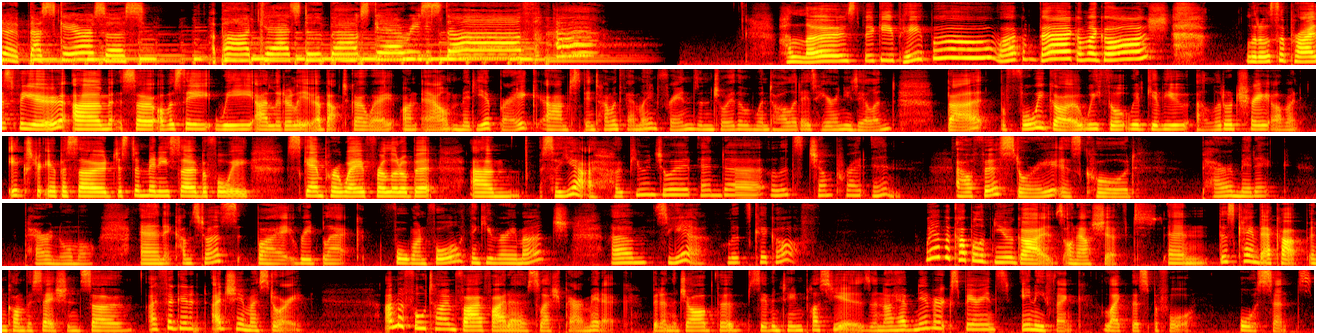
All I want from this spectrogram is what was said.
shit that scares us. A podcast about scary stuff. Ah. Hello, spooky people. Welcome back. Oh my gosh. Little surprise for you. Um, so obviously we are literally about to go away on our mid-year break um, to spend time with family and friends and enjoy the winter holidays here in New Zealand. But before we go, we thought we'd give you a little treat of an extra episode, just a mini so before we scamper away for a little bit. Um, so yeah, I hope you enjoy it and uh, let's jump right in. Our first story is called Paramedic Paranormal, and it comes to us by Red Black 414. Thank you very much. Um, so, yeah, let's kick off. We have a couple of newer guys on our shift, and this came back up in conversation, so I figured I'd share my story. I'm a full time firefighter slash paramedic, been in the job for 17 plus years, and I have never experienced anything like this before or since.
